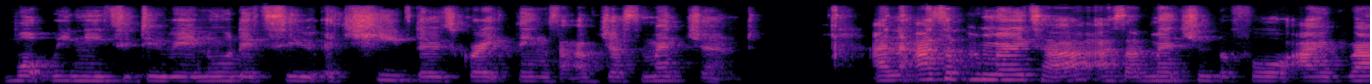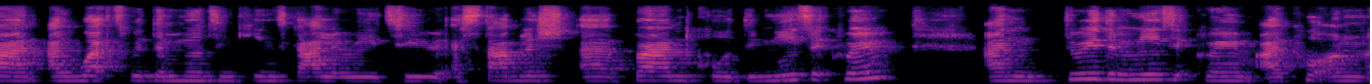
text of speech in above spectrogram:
what we need to do in order to achieve those great things that I've just mentioned. And as a promoter, as I mentioned before, I ran, I worked with the Milton Keynes Gallery to establish a brand called the Music Room. And through the Music Room, I put on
